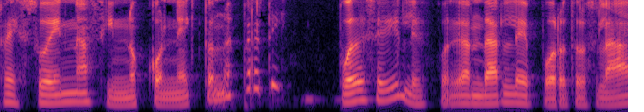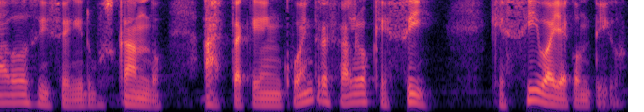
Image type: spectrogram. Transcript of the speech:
resuena, si no conecto, no es para ti puedes seguirle, puedes andarle por otros lados y seguir buscando hasta que encuentres algo que sí, que sí vaya contigo.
